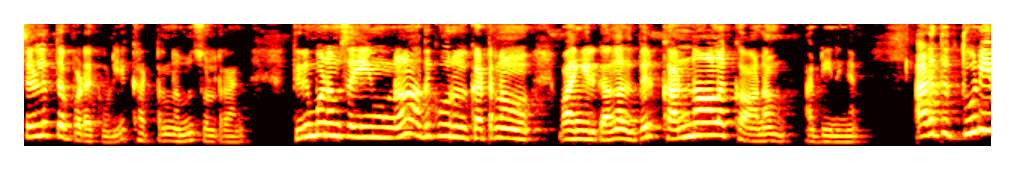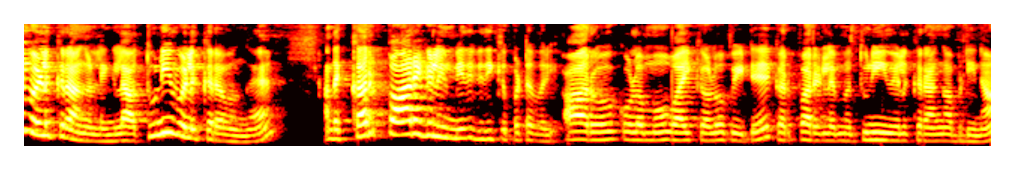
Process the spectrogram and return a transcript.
செலுத்தப்படக்கூடிய கட்டணம்னு சொல்கிறாங்க திருமணம் செய்யணும்னா அதுக்கு ஒரு கட்டணம் வாங்கியிருக்காங்க. அதுக்கு பேர் கண்ணால காணம் அப்படின்னுங்க. அடுத்து துணி வெளுக்கிறாங்க இல்லைங்களா? துணி வெளுக்கிறவங்க அந்த கற்பாறைகளின் மீது விதிக்கப்பட்ட வரி. ஆறோ குளமோ வாய்க்காலோ போயிட்டு கற்பாறைகளை துணி வெளுக்கிறாங்க அப்படின்னா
